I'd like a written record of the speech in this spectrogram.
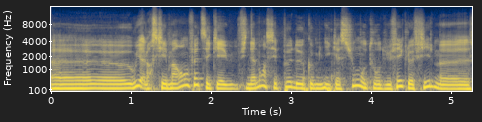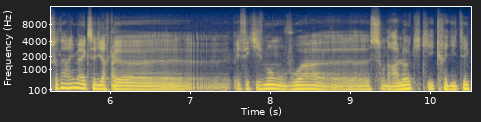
Euh, oui, alors ce qui est marrant en fait, c'est qu'il y a eu finalement assez peu de communication autour du fait que le film euh, soit un remake. C'est-à-dire que euh, effectivement, on voit Sandra Locke qui est crédité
